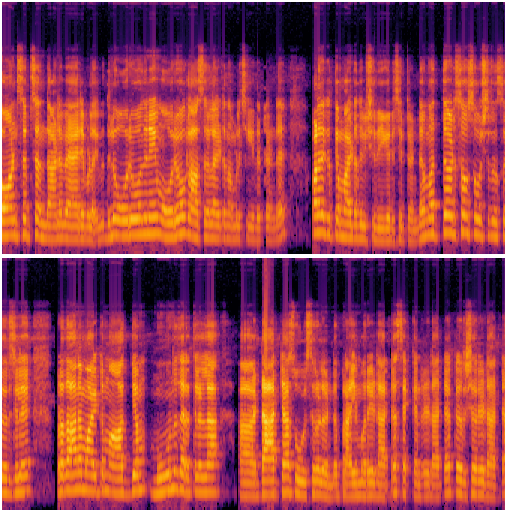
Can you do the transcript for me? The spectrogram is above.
കോൺസെപ്റ്റ്സ് എന്താണ്? വാരിയബിൾ ഇതിൽ ഓരോന്നിനെയും ഓരോ ക്ലാസ്സുകളായിട്ട് നമ്മൾ ചെയ്തിട്ടുണ്ട്. വളരെ കൃത്യമായിട്ട് അത് വിശദീകരിച്ചിട്ടുണ്ട് മെത്തേഡ്സ് ഓഫ് സോഷ്യൽ റിസർച്ചിൽ പ്രധാനമായിട്ടും ആദ്യം മൂന്ന് തരത്തിലുള്ള ഡാറ്റ സോഴ്സുകൾ ഉണ്ട്. Primary data secondary data tertiary data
